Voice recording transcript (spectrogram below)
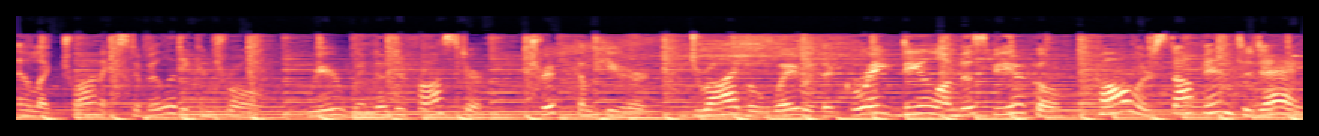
electronic stability control, rear window defroster, trip computer. Drive away with a great deal on this vehicle. Call or stop in today.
